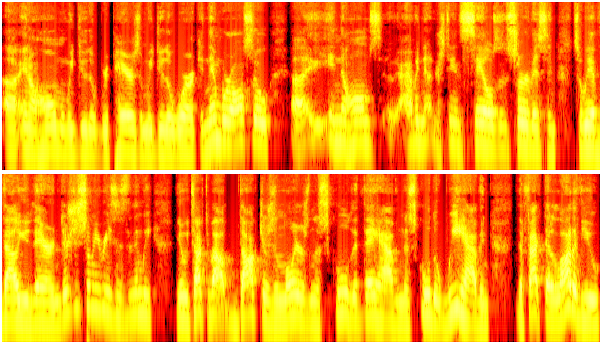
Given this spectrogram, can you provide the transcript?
uh, in a home when we do the repairs and we do the work. And then we're also uh, in the homes having to understand sales sales and service. And so we have value there. And there's just so many reasons. And then we, you know, we talked about doctors and lawyers and the school that they have and the school that we have. And the fact that a lot of you,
